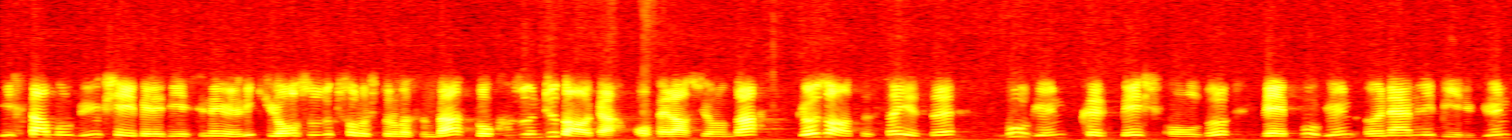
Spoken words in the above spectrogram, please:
İstanbul Büyükşehir Belediyesi'ne yönelik yolsuzluk soruşturmasında 9. dalga operasyonunda gözaltı sayısı bugün 45 oldu ve bugün önemli bir gün.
